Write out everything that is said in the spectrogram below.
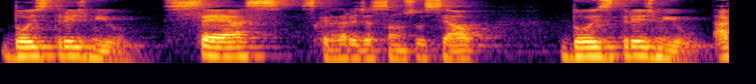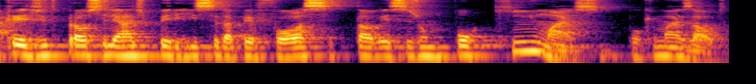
2 e 3 mil. SES, Secretaria de Ação Social, 2 e 3 mil. Acredito para auxiliar de perícia da PFOS talvez seja um pouquinho mais, um pouquinho mais alto.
